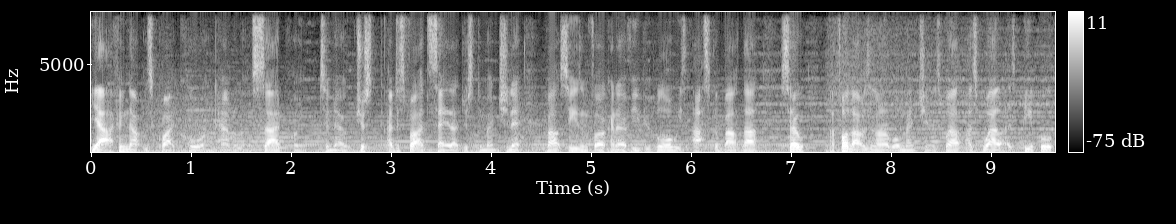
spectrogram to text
yeah, I think that was quite cool and kind of a little side point to note. Just I just thought I'd say that just to mention it about season four. I know a few people always ask about that. So I thought that was an honorable mention as well, as well as people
